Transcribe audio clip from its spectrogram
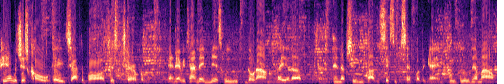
Penn was just cold. They shot the ball just terribly. And every time they missed, we would go down and lay it up and end up shooting probably 60% for the game. We blew them out.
